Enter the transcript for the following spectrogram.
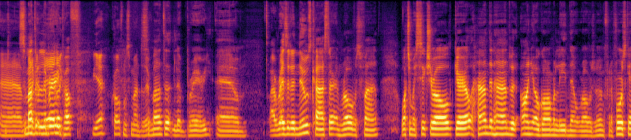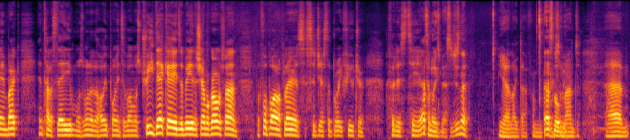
Um, Samantha like, Libreri, yeah, like- prof. Yeah, quote from Samantha there. Samantha Libreri, um, a resident newscaster and Rovers fan, watching my six-year-old girl hand in hand with Aine O'Gorman leading out Rovers women for the first game back in Tallaght Stadium was one of the high points of almost three decades of being a Shamrock Rovers fan. The footballer players suggest a bright future for this team. That's a nice message, isn't it? Yeah, I like that from, That's from lovely. Samantha. Um,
